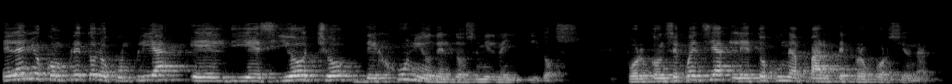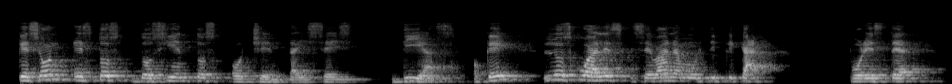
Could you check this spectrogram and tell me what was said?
El año completo lo cumplía el 18 de junio del 2022. Por consecuencia, le toca una parte proporcional, que son estos 286 días, ¿ok? Los cuales se van a multiplicar por esta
